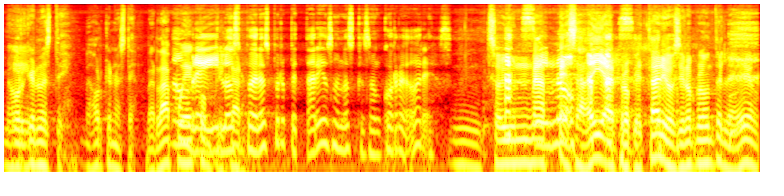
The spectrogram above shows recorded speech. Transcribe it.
Mejor eh, que no esté. Mejor que no esté, ¿verdad? No, hombre, y los peores propietarios son los que son corredores. Mm, soy una sí, no. pesadilla de propietario, si no pregúntenle a Diego.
